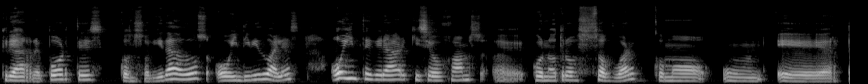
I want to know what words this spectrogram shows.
crear reportes consolidados o individuales o integrar Kiseo Forms eh, con otros software como un ERP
